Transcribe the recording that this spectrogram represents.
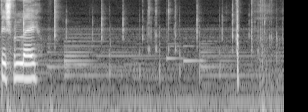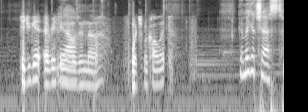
Fish fillet. Did you get everything Yeah. that was in the whatchamacallit? Here, make a chest.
